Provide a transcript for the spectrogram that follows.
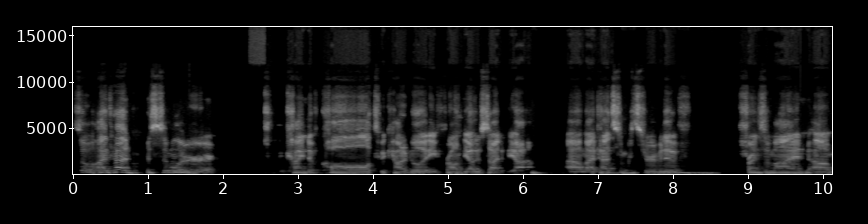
So I've had a similar kind of call to accountability from the other side of the aisle. Um, I've had some conservative friends of mine, um,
